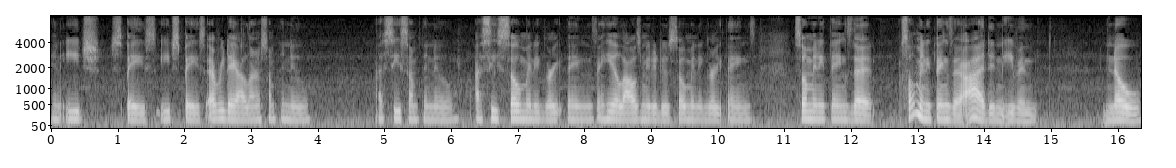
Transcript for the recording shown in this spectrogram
And each space, each space. Every day I learn something new. I see something new. I see so many great things, and He allows me to do so many great things. So many things that, so many things that I didn't even know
